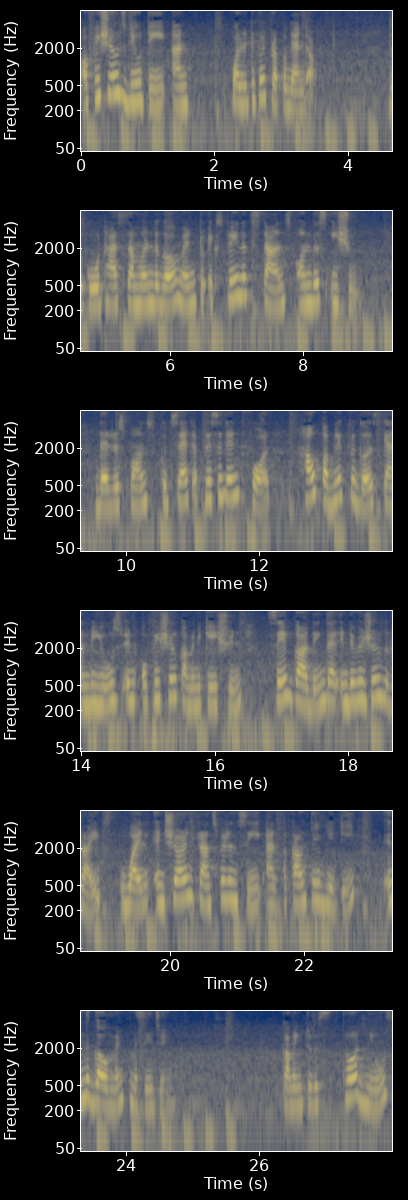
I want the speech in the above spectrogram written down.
officials' duty and political propaganda. The court has summoned the government to explain its stance on this issue. Their response could set a precedent for how public figures can be used in official communication, safeguarding their individual rights while ensuring transparency and accountability in the government messaging. Coming to the third news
